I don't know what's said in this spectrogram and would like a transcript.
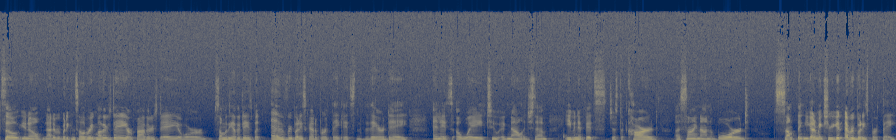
So, you know, not everybody can celebrate Mother's Day or Father's Day or some of the other days, but everybody's got a birthday. It's their day, and it's a way to acknowledge them. Even if it's just a card, a sign on a board, something. You got to make sure you get everybody's birthday.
